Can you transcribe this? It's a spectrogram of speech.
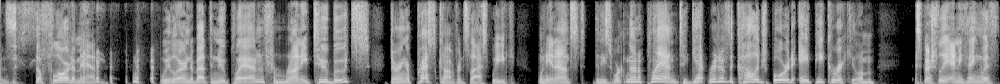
news. the Florida man. we learned about the new plan from Ronnie Two Boots during a press conference last week when he announced that he's working on a plan to get rid of the College Board AP curriculum, especially anything with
